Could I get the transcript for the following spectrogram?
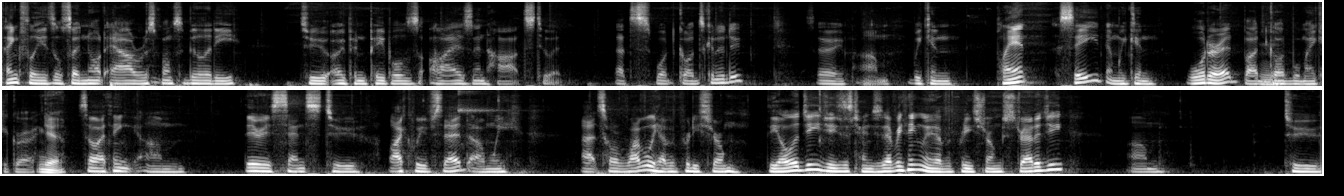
thankfully, it's also not our responsibility to open people's eyes and hearts to it. That's what God's going to do. So um, we can plant a seed and we can water it, but Mm. God will make it grow. Yeah. So I think um, there is sense to, like we've said, um, we at Soul Revival we have a pretty strong theology. Jesus changes everything. We have a pretty strong strategy um, to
